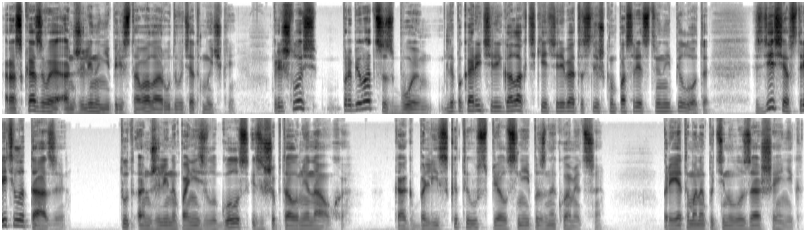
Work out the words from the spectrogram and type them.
Рассказывая, Анжелина не переставала орудовать отмычкой. Пришлось пробиваться с боем. Для покорителей галактики эти ребята слишком посредственные пилоты — Здесь я встретила Тазы. Тут Анжелина понизила голос и зашептала мне на ухо. «Как близко ты успел с ней познакомиться». При этом она потянула за ошейник.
